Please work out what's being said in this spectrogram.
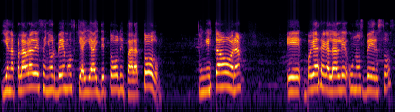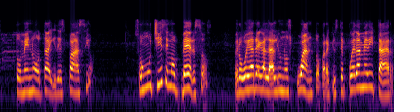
Y en la palabra del Señor vemos que ahí hay de todo y para todo. En esta hora eh, voy a regalarle unos versos, tome nota y despacio. Son muchísimos versos, pero voy a regalarle unos cuantos para que usted pueda meditar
